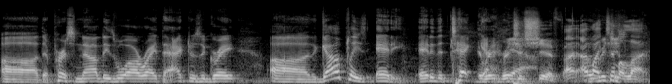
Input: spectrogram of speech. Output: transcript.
Uh, their personalities were all right. The actors are great. Uh, the guy who plays Eddie, Eddie the tech guy, Richard Yeah. Schiff. I, I liked him a lot.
